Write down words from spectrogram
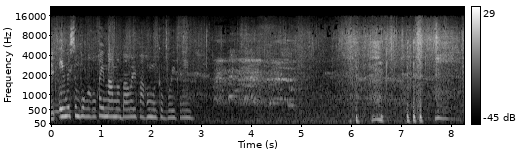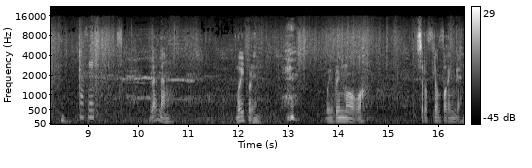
Eh- Eh, may sumbong ako kay mama. Bawal pa ako magka-boyfriend. Bakit? Wala lang. Boyfriend. Boyfriend mo ako. Sarap lang pakinggan.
